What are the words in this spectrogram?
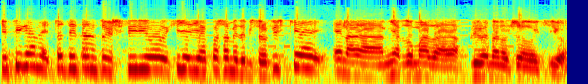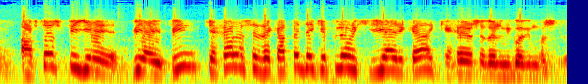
και πήγανε, τότε ήταν το εισιτήριο 1200 μετεπιστροφής και ένα, μια εβδομάδα πληρωμένο ξενοδοχείο. Αυτός πήγε VIP και χάλασε 15 και πλέον χιλιάρικα και χρέωσε το ελληνικό δημόσιο.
